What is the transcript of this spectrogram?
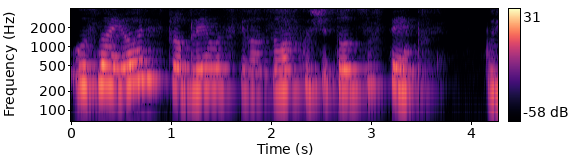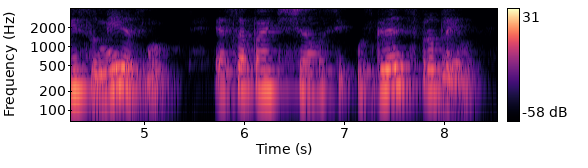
os maiores problemas filosóficos de todos os tempos. Por isso mesmo, essa parte chama-se Os Grandes Problemas.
